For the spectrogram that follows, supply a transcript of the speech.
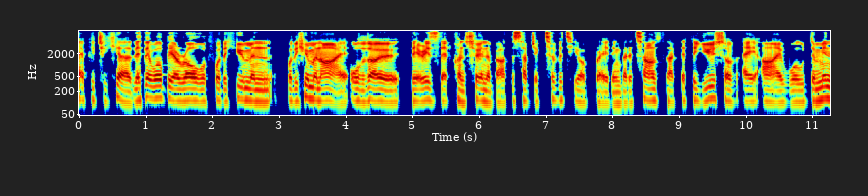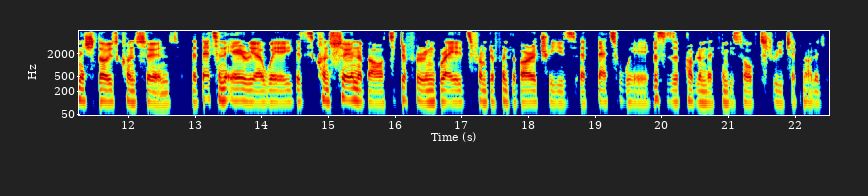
happy to hear that there will be a role for the human for the human eye, although there is that concern about the subjectivity of grading, but it sounds like that the use of AI will diminish those concerns. That that's an area where there's concern about differing grades from different laboratories. That that's where this is a problem that can be solved through technology.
